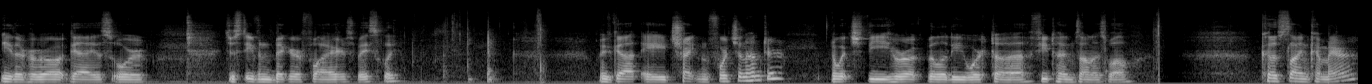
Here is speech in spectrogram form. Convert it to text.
either heroic guys or just even bigger flyers, basically. We've got a Triton Fortune Hunter, which the heroic ability worked a few times on as well. Coastline Chimera,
